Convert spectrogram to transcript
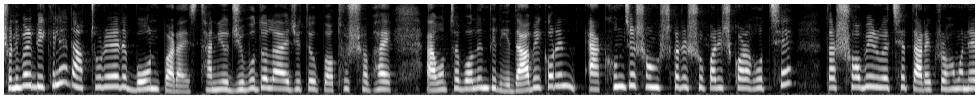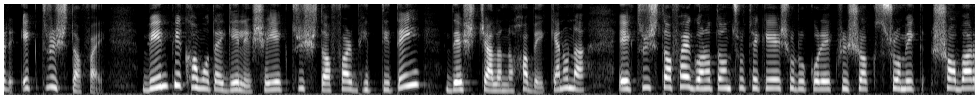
শনিবার বিকেলে নাটোরের বনপাড়ায় স্থানীয় যুবদল আয়োজিত পথসভায় এমনটা বলেন তিনি। দাবি করেন, এখন যে সংস্কারের সুপারিশ করা হচ্ছে তার সবই রয়েছে তারেক রহমানের একত্রিশ দফায়। বিএনপি ক্ষমতায় গেলে সেই একত্রিশ দফার ভিত্তিতেই দেশ চালানো হবে। কেননা, একত্রিশ দফায় গণতন্ত্র থেকে শুরু করে কৃষক, শ্রমিক সবার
